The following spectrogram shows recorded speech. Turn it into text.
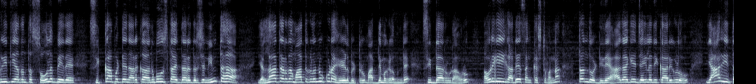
ರೀತಿಯಾದಂಥ ಸೌಲಭ್ಯ ಇದೆ, ಸಿಕ್ಕಾಪಟ್ಟೆ ನರಕ ಅನುಭವಿಸ್ತಾ ಇದ್ದಾರೆ ದರ್ಶನ್. ಇಂತಹ ಎಲ್ಲ ಥರದ ಮಾತುಗಳನ್ನು ಕೂಡ ಹೇಳಿಬಿಟ್ರು ಮಾಧ್ಯಮಗಳ ಮುಂದೆ ಸಿದ್ಧಾರೂಢ ಅವರು. ಅವರಿಗೆ ಈಗ ಅದೇ ಸಂಕಷ್ಟವನ್ನು ತಂದೊಡ್ಡಿದೆ ಹಾಗಾಗಿ ಜೈಲಧಿಕಾರಿಗಳು ಯಾರೀತ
